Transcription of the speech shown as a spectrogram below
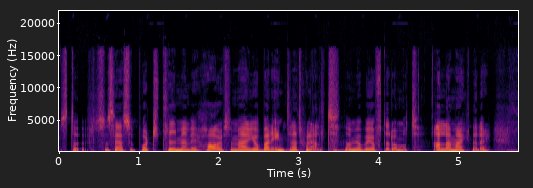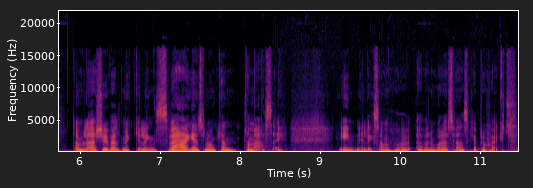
så att säga, supportteamen vi har som här jobbar internationellt, de jobbar ju ofta då mot alla marknader de lär sig väldigt mycket längs vägen som de kan ta med sig in i, liksom, även i våra svenska projekt.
